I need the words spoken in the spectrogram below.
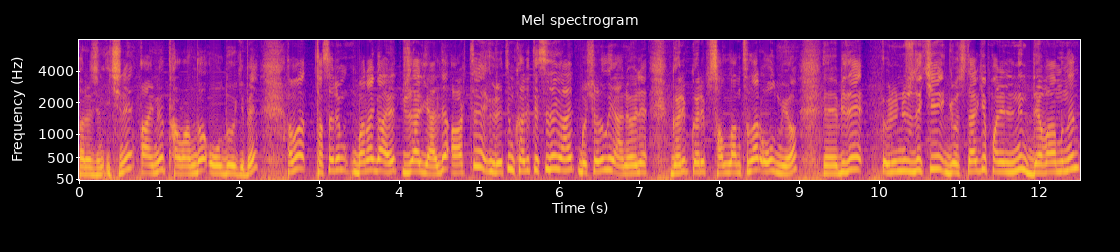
aracın içine. Aynı tavanda olduğu gibi. Ama tasarım bana gayet güzel geldi. Artı üretim kalitesi de gayet başarılı yani öyle garip garip sallantılar olmuyor. Ee, bir de önünüzdeki gösterge panelinin devamının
